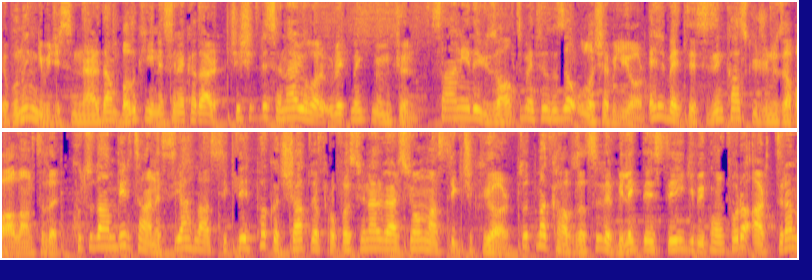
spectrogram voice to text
ve bunun gibi cisimlerden balık iğnesine kadar çeşitli senaryolar üretmek mümkün. Saniyede 106 metre hıza ulaşabiliyor. Elbette sizin kas gücünüze bağlantılı. Kutudan bir tane siyah lastikli pocket shot ve profesyonel versiyon lastik çıkıyor. Tutma kavzası ve bilek desteği gibi konforu arttıran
